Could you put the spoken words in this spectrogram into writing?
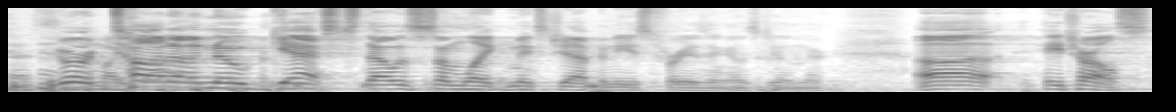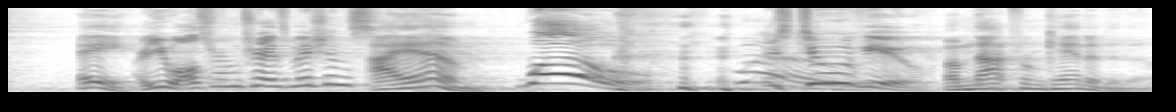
that's You're my Tada no guest. That was some like mixed Japanese phrasing I was doing there. Uh, hey Charles, Hey, are you also from Transmissions? I am. Whoa! There's two of you. I'm not from Canada though.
